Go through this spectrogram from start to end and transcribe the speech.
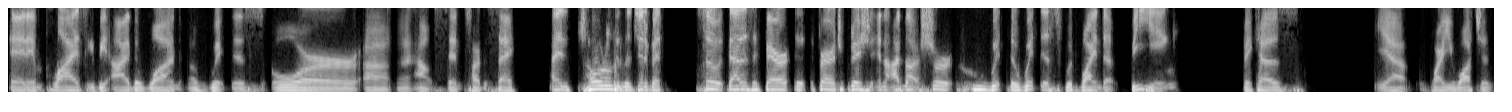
it implies it could be either one of witness or uh, uh out sin. It's hard to say. It's totally legitimate. So that is a fair fair interpretation, and I'm not sure who the witness would wind up being, because yeah, why are you watching?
